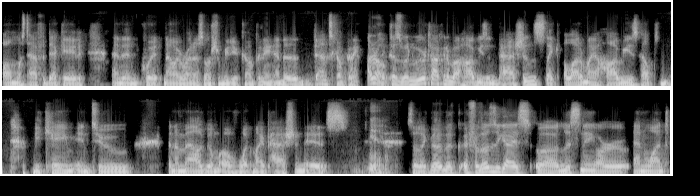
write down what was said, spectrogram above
almost half a decade, and then quit. Now I run a social media company and a dance company. I don't know because when we were talking about hobbies and passions, like a lot of my hobbies helped became into an amalgam of what my passion is. Yeah. So like the, the for those of you guys uh, listening or and want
